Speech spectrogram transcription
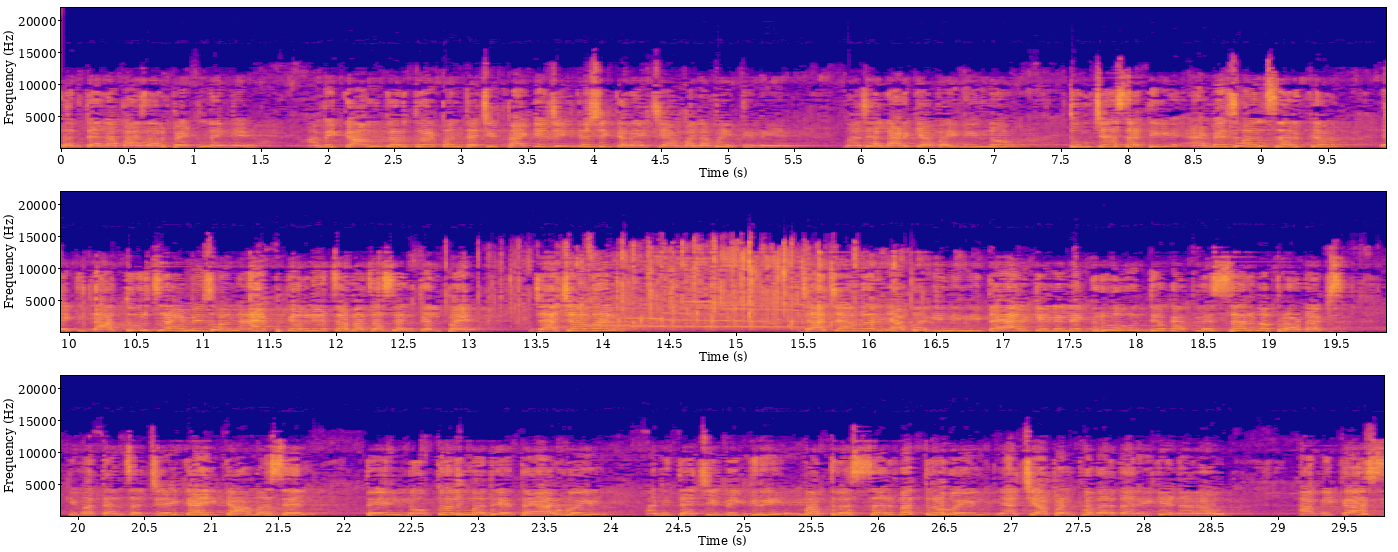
पण त्याला बाजारपेठ नाहीये. आम्ही काम करतोय पण त्याची पॅकेजिंग कशी करायची आम्हाला माहिती नाहीये. माझ्या लाडक्या बहिणींनो तुमच्यासाठी अमेझॉन सारखं एक लातूरचं अमेझॉन ऍप करण्याचा माझा संकल्प आहे. ज्याच्यावर ज्याच्यावर या भगिनींनी तयार केलेले गृह उद्योगातले सर्व प्रॉडक्ट्स किंवा त्यांचं जे काही काम असेल ते लोकलमध्ये तयार होईल आणि त्याची विक्री मात्र सर्वत्र होईल याची आपण खबरदारी घेणार आहोत. हा विकास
